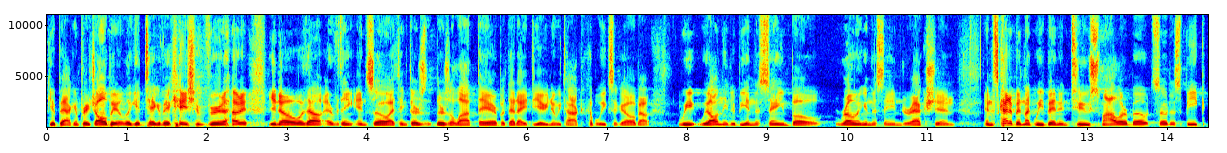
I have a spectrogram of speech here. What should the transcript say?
get back and preach. I'll be able to get take a vacation without you know without everything. And so i think there's there's a lot there but that idea you know we talked a couple weeks ago about we we all need to be in the same boat rowing in the same direction. And it's kind of been like we've been in two smaller boats so to speak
